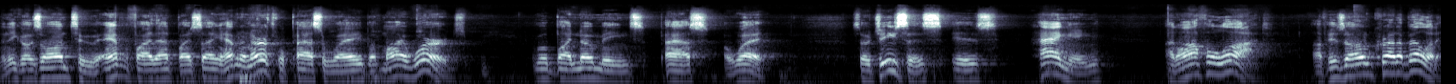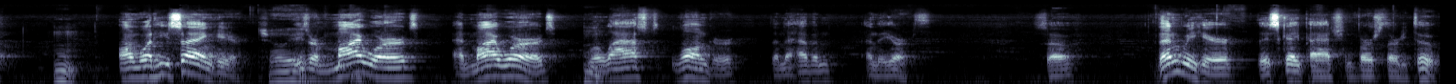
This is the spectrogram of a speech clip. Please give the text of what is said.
Then he goes on to amplify that by saying, Heaven and earth will pass away, but my words will by no means pass away. So Jesus is hanging an awful lot of his own credibility mm. on what he's saying here. Sure These are my words, and my words. Will last longer than the heaven and the earth. So then we hear the escape hatch in verse 32.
